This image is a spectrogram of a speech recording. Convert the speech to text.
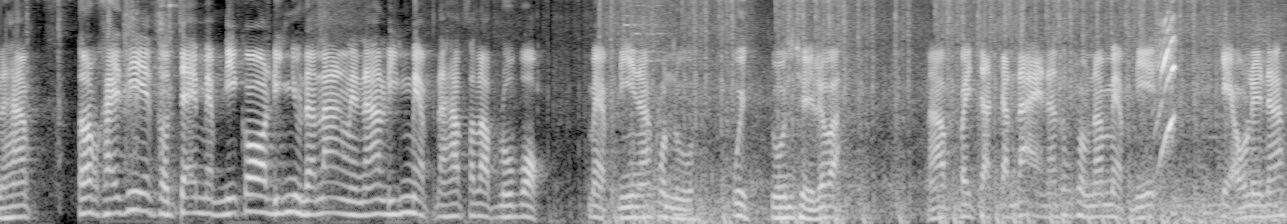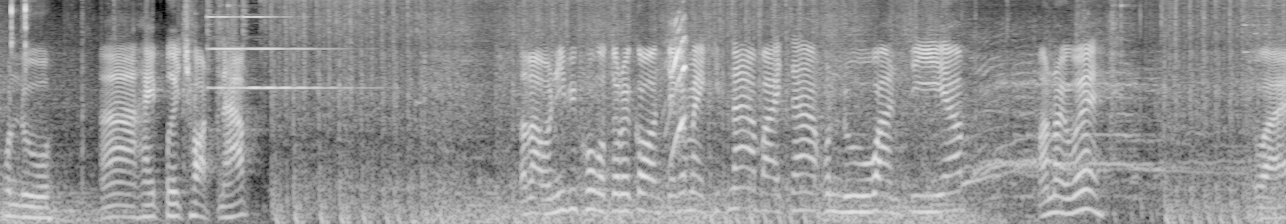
นะครับสำหรับใครที่สนใจแมปนี้ก็ลิงก์อยู่ด้านล่างเลยนะลิงก์แมปนะครับสำหรับโรบอกแมปนี้นะคนดู อุ้ยโดนเฉยเลยว่ะนะครับไปจัดกันได้นะทุกผู้ชมนะแมปนี้ แก๋วเลยนะคนดู อ่าไฮเปอร์ช็อตนะครับสำหรับวันนี้พี่โคกับตัวไปก่อนเจอกันใหม่คลิปหน้าบายจ้าคนดูหวานเจี๊ยบมาหน่อยเว้ยสวย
